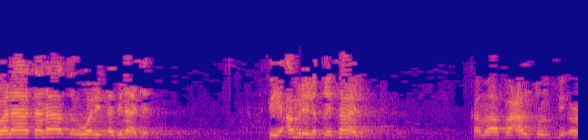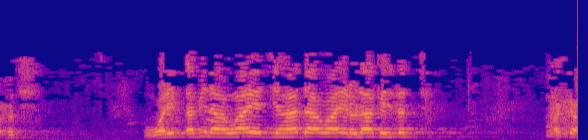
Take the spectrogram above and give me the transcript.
walaa tanaaza'u walin dhabinaa jedhe fi amri ilqitaali kamaa facaltum fi uxud walin dhabinaa waa'ee jihaadaa waa'ee lolaa keessatti akka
